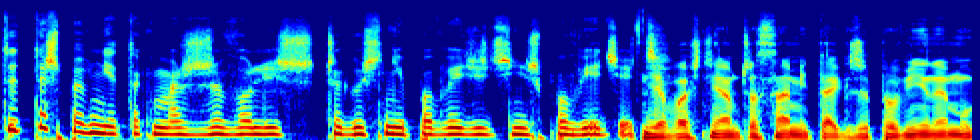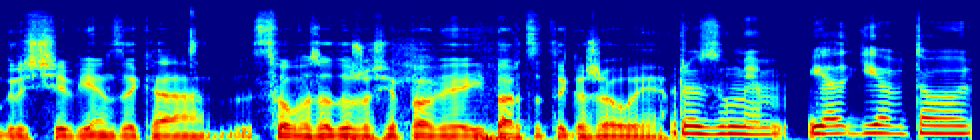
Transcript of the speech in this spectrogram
ty też pewnie tak masz, że wolisz czegoś nie powiedzieć niż powiedzieć. Ja właśnie mam czasami tak, że powinienem ugryźć się w język, a słowo za dużo się powie i bardzo tego żałuję. Rozumiem. Ja, ja to e,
